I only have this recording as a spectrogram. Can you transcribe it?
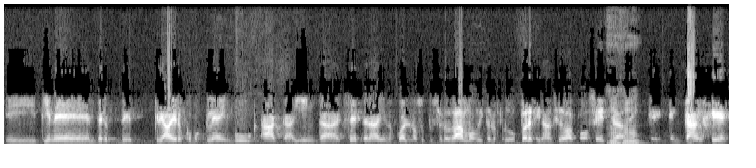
y tiene de, criaderos como Klein, Book, ACA, INTA, etcétera, y en los cuales nosotros se lo damos, viste, a los productores financiados a cosecha, en, canje,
